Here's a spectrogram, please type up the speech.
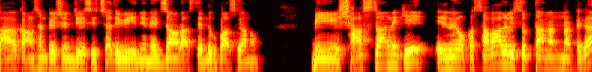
బాగా కాన్సన్ట్రేషన్ చేసి చదివి నేను ఎగ్జామ్ రాస్తే ఎందుకు పాస్ గాను? మీ శాస్త్రానికి నేను ఒక సవాలు విసురుతానన్నట్టుగా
